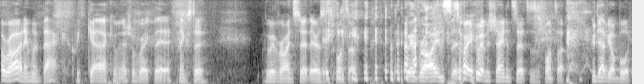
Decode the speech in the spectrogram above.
All right, and we're back. Quick uh, commercial break there. Thanks to whoever I insert there as a sponsor. Whoever I insert. Sorry, whoever Shane inserts as a sponsor. Good to have you on board.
